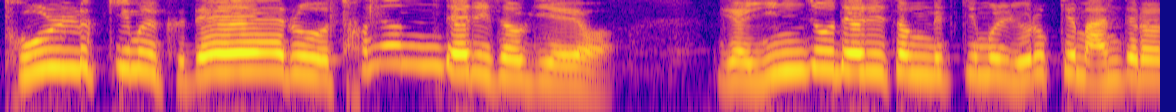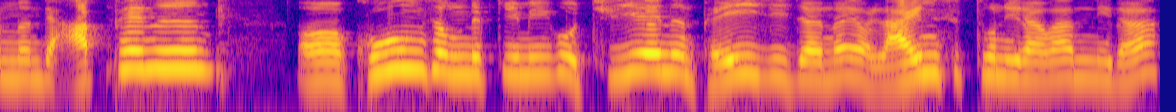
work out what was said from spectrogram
돌 느낌을 그대로 천연 대리석이에요. 그러니까 인조 대리석 느낌을 이렇게 만들었는데 앞에는 어, 고흥석 느낌이고 뒤에는 베이지잖아요. 라임스톤이라고 합니다.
